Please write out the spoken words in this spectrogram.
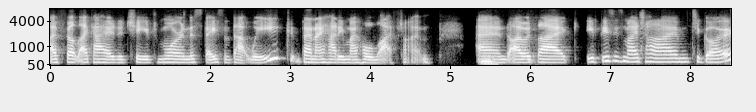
I felt like I had achieved more in the space of that week than I had in my whole lifetime. Mm. And I was like, if this is my time to go,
